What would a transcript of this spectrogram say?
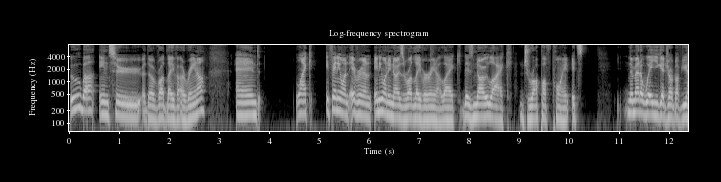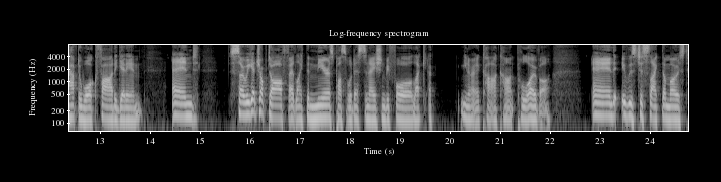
Uber into the Rod Laver Arena, and like if anyone, everyone, anyone who knows the Rod Laver Arena, like there's no like drop off point. It's no matter where you get dropped off, you have to walk far to get in, and so we get dropped off at like the nearest possible destination before like a you know, a car can't pull over. And it was just like the most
